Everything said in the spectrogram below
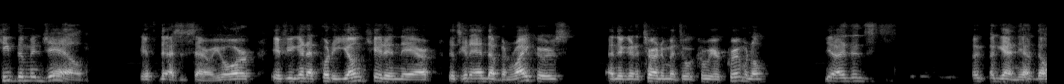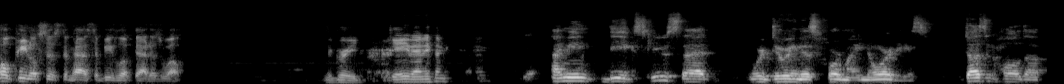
keep them in jail if necessary. Or if you're going to put a young kid in there that's going to end up in Rikers and they're going to turn him into a career criminal, you know, it's, again, the, the whole penal system has to be looked at as well. Agreed. Gabe, anything? I mean, the excuse that we're doing this for minorities doesn't hold up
